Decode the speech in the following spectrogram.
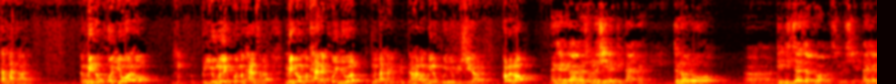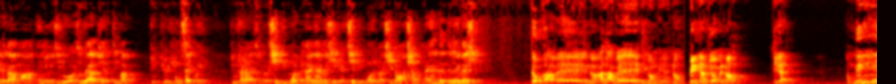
တတ်မှတ်ထားတယ်အမင်းတို့ခွေးမျိုးကတော့လူမလေးခွေးမခန့်ဆိုတာမင်းတို့မခန့်တဲ့ခွေးမျိုးကမတတ်နိုင်ဘူးဒါကတော့မင်းတို့ခွေးမျိုးတွေရှိတာပဲဟုတ်တယ်နော်နိုင်ငံတကာမှာဆိုလို့ရှိရင်လည်းဒီတိုင်းပဲကျွန်တော်တို့အာတိတိကျကျပြောရမှာဆိုလို့ရှိရင်နိုင်ငံတကာမှာ NUG ကိုအစိုးရအဖြစ်အတိမပြုပြီးရုံးဆိုင်ခွင့်ပြုထားတာဆိုတော့အရှိတီမောတနိုင်ငံပဲရှိတယ်အရှိတီမောဆိုတာရှိတောင်အရှောင်းနိုင်ငံသေးသေးလေးပဲရှိတယ်ဒုက္ခပဲနော်အဲ့ဒါပဲဒီကောင်တွေကနော်မင်းကပြောမယ်နော်တိလား မင်းဗီ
